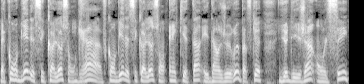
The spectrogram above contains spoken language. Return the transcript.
mais combien de ces cas-là sont graves? Combien de ces cas-là sont inquiétants et dangereux? Parce que il y a des gens, on le sait,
